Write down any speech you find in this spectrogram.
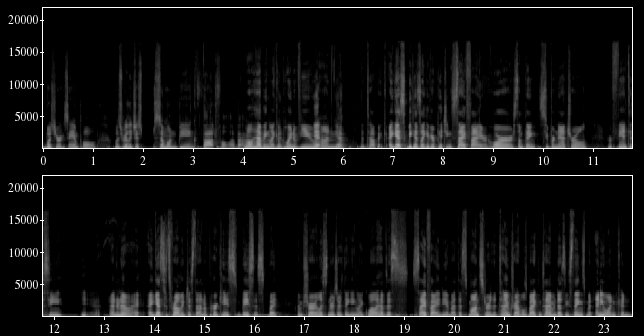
was your example was really just someone being thoughtful about. Well, having like a point of view Yeah, on yeah. the topic. I guess because like if you're pitching sci-fi or horror or something supernatural or fantasy, I don't know. I, I guess it's probably just on a per case basis, but I'm sure our listeners are thinking like, well, I have this sci-fi idea about this monster that time travels back in time and does these things, but anyone could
